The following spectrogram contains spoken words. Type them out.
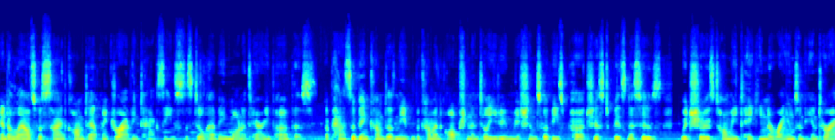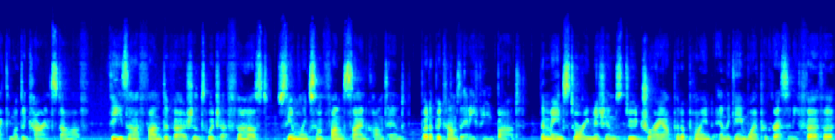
and allows for side content like driving taxis to still have a monetary purpose. A passive income doesn't even become an option until you do missions for these purchased businesses, which shows Tommy taking the reins and interacting with the current staff. These are fun diversions which at first seem like some fun side content, but it becomes anything but. The main story missions do dry up at a point and the game won't progress any further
